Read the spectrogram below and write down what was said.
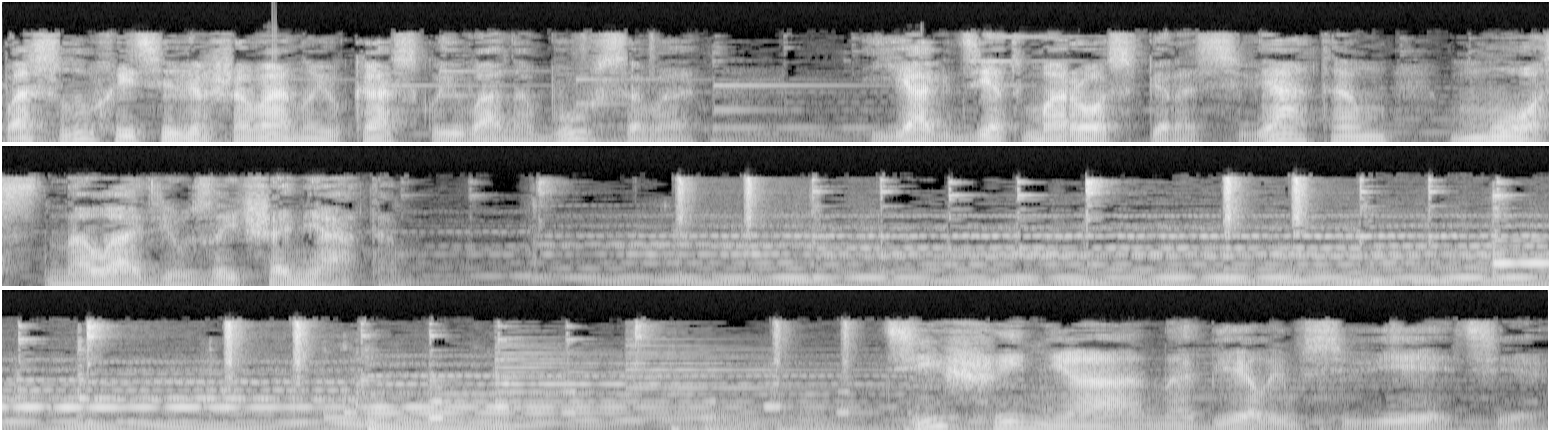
Послухайте вершаваную казку Ивана Бурсова, як Дед Мороз перад святам мост наладзіў зайчанятам. Тишиня на белым свете,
